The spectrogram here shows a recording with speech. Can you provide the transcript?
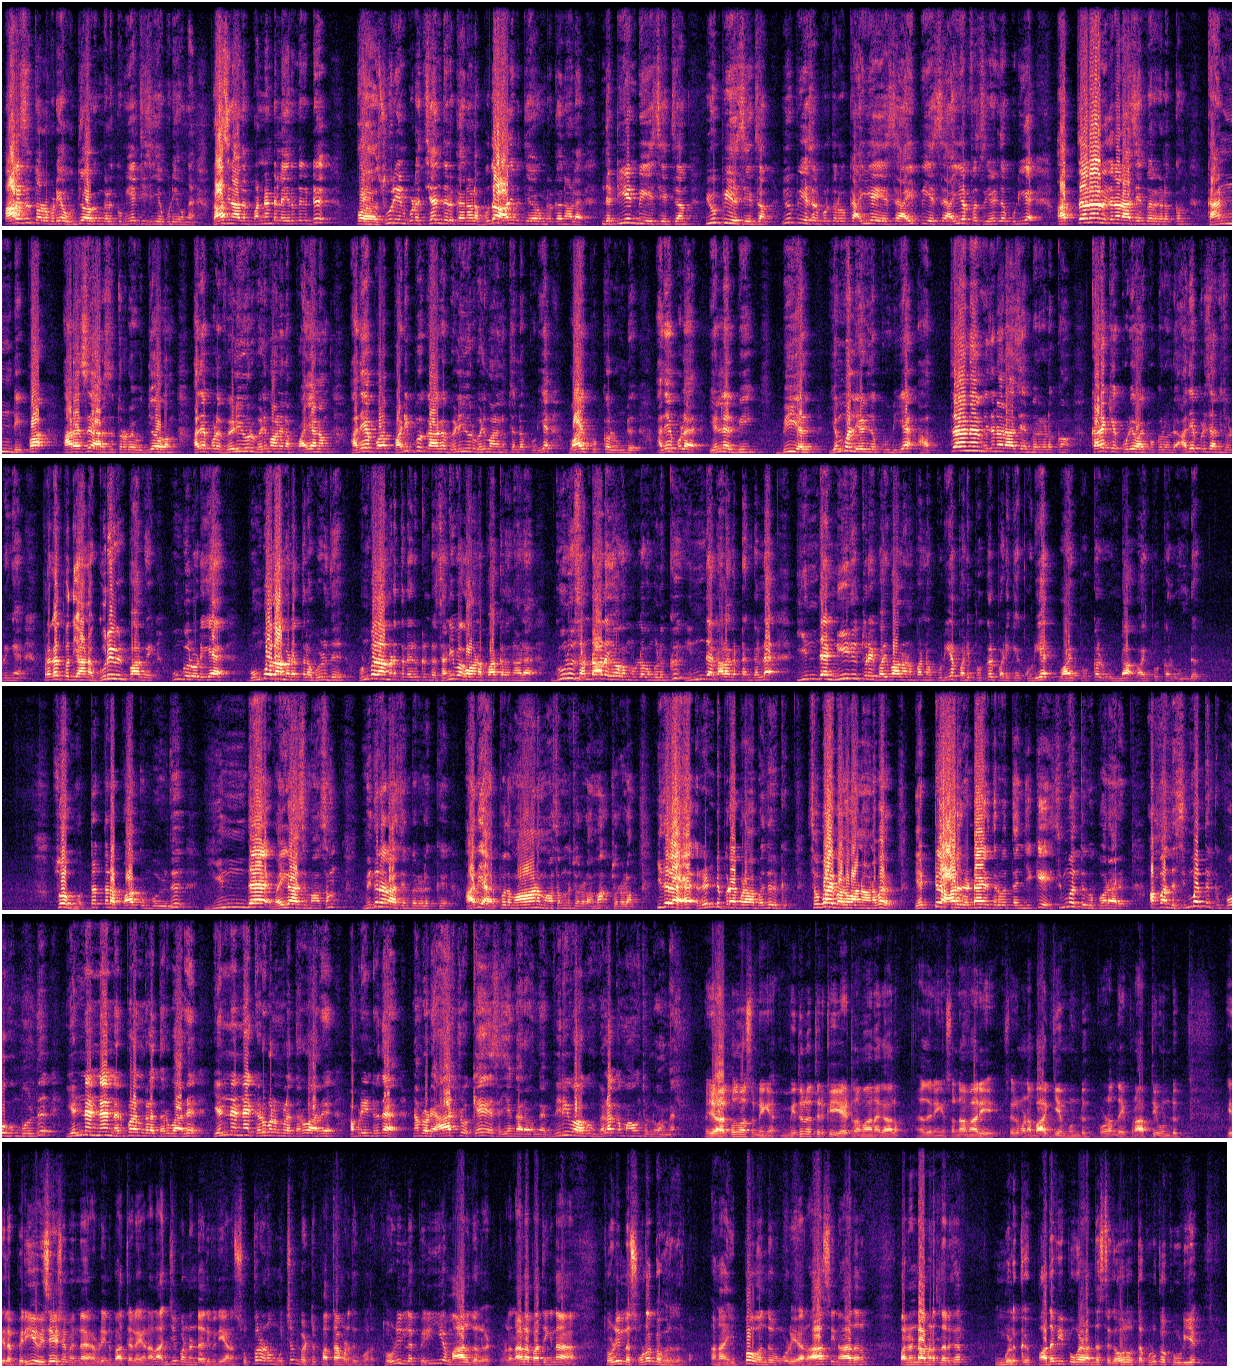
அரசு தொடர்புடைய உத்தியோகங்களுக்கு முயற்சி செய்யக்கூடியவங்க. ராசிநாதன் பன்னெண்டில் இருந்துக்கிட்டு இப்போ சூரியன் கூட சேர்ந்து இருக்கிறதுனால புத ஆதிபத்திய யோகம் இருக்கிறதுனால இந்த டிஎன்பிஎஸ்சி எக்ஸாம் யூபிஎஸ்சி எக்ஸாம் யூபிஎஸ்சில் பொறுத்தளவுக்கு ஐஏஎஸ் ஐபிஎஸ் ஐஎஃப்எஸ் எழுதக்கூடிய அத்தனை மிதனராசி என்பவர்களுக்கும் கண்டிப்பாக அரசு அரசு தொடர்புடைய உத்தியோகம் அதே போல் வெளியூர் வெளிமாநில பயணம் அதே போல் படிப்புக்காக வெளியூர் வெளிமாநிலம் செல்லக்கூடிய வாய்ப்புகள் உண்டு. அதே போல் எல்எல்பி பிஎல் எம்எல் எழுதக்கூடிய அத்தனை மிதனராசி என்பவர்களுக்கும் கிடைக்கக்கூடிய வாய்ப்புகள் உண்டு. அது எப்படி சாமி சொல்கிறீங்க பிரகஸ்பதியான குருவின் பார்வை உங்களுடைய ஒன்பதாம் இடத்துல உழுது ஒன்பதாம் இடத்துல இருக்கின்ற சனி பகவானை பார்க்கறதுனால குரு சண்டால யோகம் உள்ளவங்களுக்கு இந்த காலகட்டங்களில் இந்த நீதித்துறை பரிபாலனம் பண்ணக்கூடிய படிப்புகள் படிக்கக்கூடிய வாய்ப்புகள் உண்டா? வாய்ப்புகள் உண்டு. ஸோ மொத்தத்தில் பார்க்கும் பொழுது இந்த வைகாசி மாதம் மிதுன ராசி என்பவர்களுக்கு அதி அற்புதமான மாதம்னு சொல்லலாமா? சொல்லலாம். இதில் ரெண்டு பிற இது இருக்குது செவ்வாய் பகவானானவர் எட்டு ஆறு ரெண்டாயிரத்தி இருபத்தஞ்சிக்கு சிம்மத்துக்கு போகிறாரு அப்போ அந்த சிம்மத்துக்கு போகும்பொழுது என்னென்ன நற்பலன்களை தருவார்? என்னென்ன கெடுபலன்களை தருவார்? அப்படின்றத நம்மளுடைய ஆஸ்ட்ரோ கேஎஸ் ஐயங்கார் அவங்க விரிவாகவும் விளக்கமாகவும் சொல்லுவாங்க. ஐயா அற்புதமாக சொன்னீங்க. மிதுனத்திற்கு ஏற்றமான காலம். அது நீங்கள் சொன்ன மாதிரி திருமண பாக்கியம் உண்டு குழந்தை பிராப்தி உண்டு. இதில் பெரிய விசேஷம் என்ன அப்படின்னு பார்த்தடையானால் அஞ்சு பன்னெண்டு அதிபதியான சுக்கரனும் உச்சம் பெற்று பத்தாம் இடத்துக்கு போகிறார் தொழிலில் பெரிய மாறுதல்கள். இவ்வளோ நாளாக பார்த்தீங்கன்னா தொழிலில் சுணக்கம் இருந்திருக்கும் இருக்கும். ஆனால் இப்போ வந்து உங்களுடைய ராசிநாதனும் பன்னெண்டாம் இடத்துல இருக்கார். உங்களுக்கு பதவி புகழ் அந்தஸ்து கௌரவத்தை கொடுக்கக்கூடிய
